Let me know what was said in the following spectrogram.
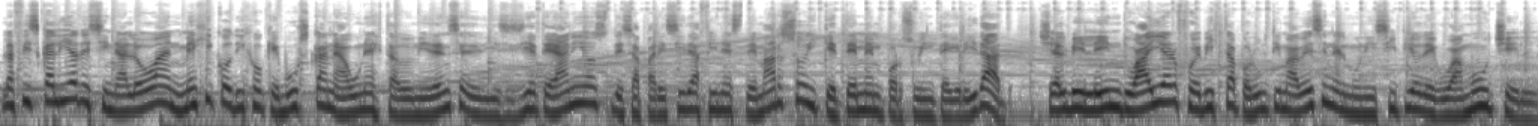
La Fiscalía de Sinaloa en México dijo que buscan a una estadounidense de 17 años desaparecida a fines de marzo y que temen por su integridad. Shelby Lynn Dwyer fue vista por última vez en el municipio de Guamúchil.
